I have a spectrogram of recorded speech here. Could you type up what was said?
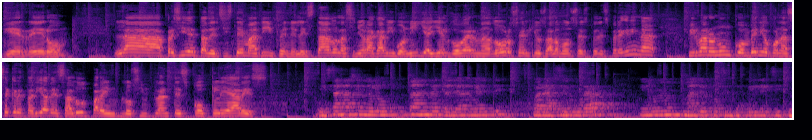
Guerrero. La presidenta del sistema DIF en el estado, la señora Gaby Bonilla y el gobernador Sergio Salomón Céspedes Peregrina firmaron un convenio con la Secretaría de Salud para los implantes cocleares. Están haciéndolo tan detalladamente para asegurar en un mayor porcentaje el éxito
